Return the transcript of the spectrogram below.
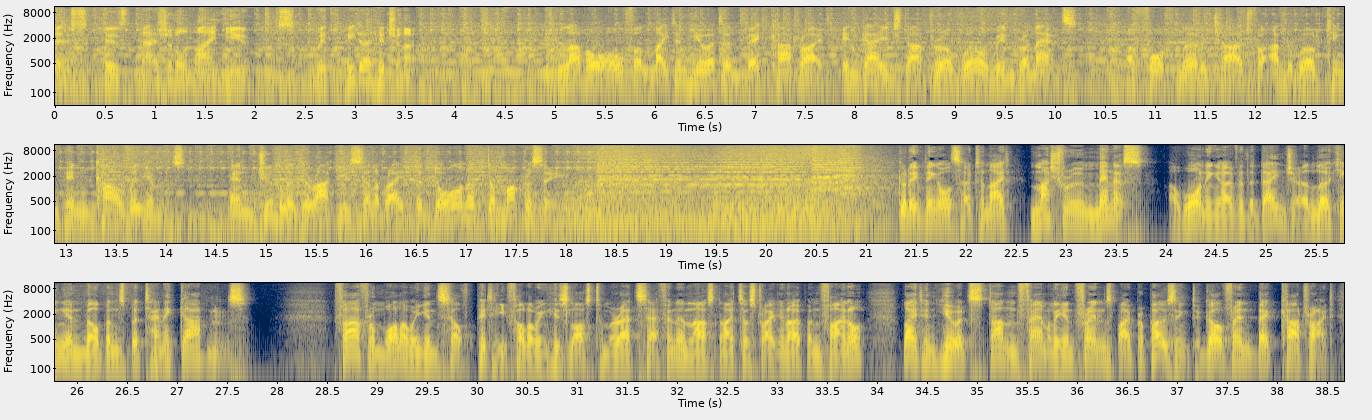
This is National 9 News with Peter Hitchener. Love all for Lleyton Hewitt and Bec Cartwright, engaged after a whirlwind romance. A fourth murder charge for underworld kingpin Carl Williams. And jubilant Iraqis celebrate the dawn of democracy. Good evening. Also tonight, mushroom menace, a warning over the danger lurking in Melbourne's botanic gardens. Far from wallowing in self-pity following his loss to Marat Safin in last night's Australian Open final, Lleyton Hewitt stunned family and friends by proposing to girlfriend Bec Cartwright.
